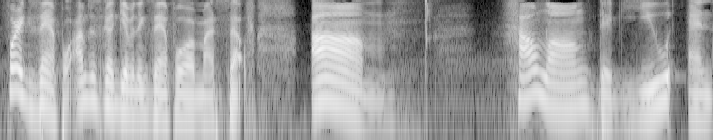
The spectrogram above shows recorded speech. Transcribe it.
for example, I'm just going to give an example of myself. Um, how long did you and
